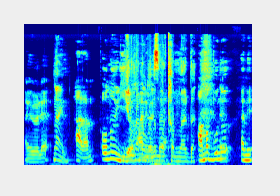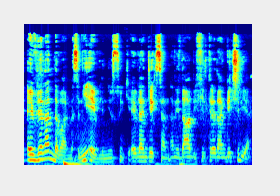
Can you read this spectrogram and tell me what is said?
hani böyle Aynen. adam onu yiyor Yılan hani mesela. ortamlarda. Ama bunu Evet. hani evlenen de var mesela. Niye evleniyorsun ki? Evleneceksen hani daha bir filtreden geçir yani.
